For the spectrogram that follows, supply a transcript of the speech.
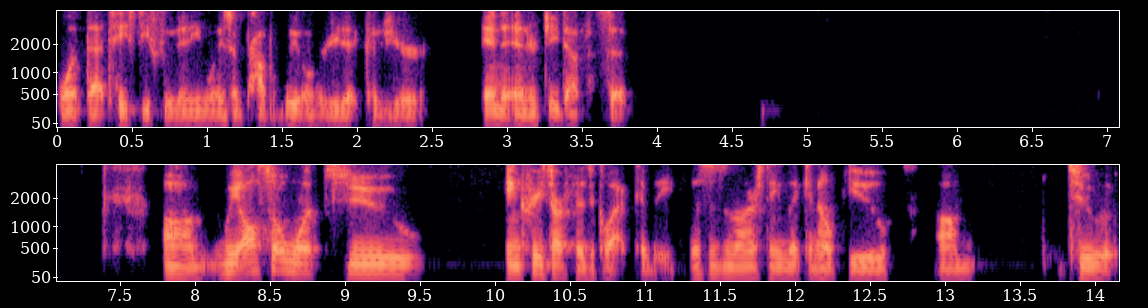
want that tasty food anyways and probably overeat it because you're in an energy deficit. Um, we also want to increase our physical activity. This is another thing that can help you um, to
